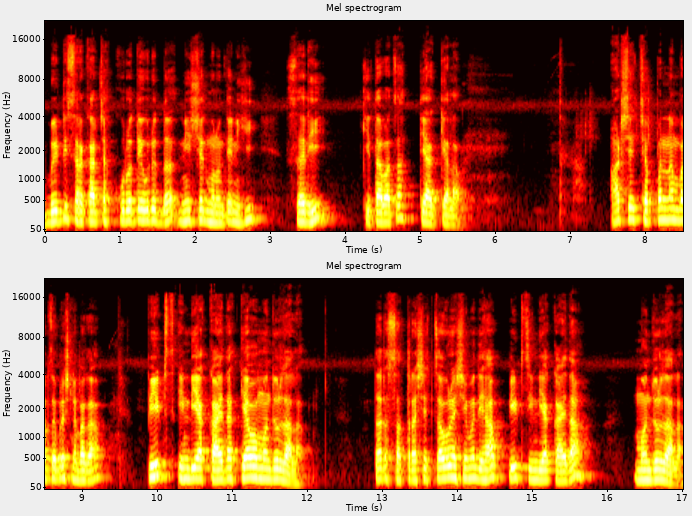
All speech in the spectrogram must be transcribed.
ब्रिटिश सरकारच्या क्रूरतेविरुद्ध निषेध म्हणून त्यांनी ही सर ही किताबाचा त्याग केला. आठशे छप्पन नंबरचा प्रश्न बघा. पिट्स इंडिया कायदा केव्हा मंजूर झाला? तर सतराशे चौऱ्याऐंशीमध्ये हा पिट्स इंडिया कायदा मंजूर झाला.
